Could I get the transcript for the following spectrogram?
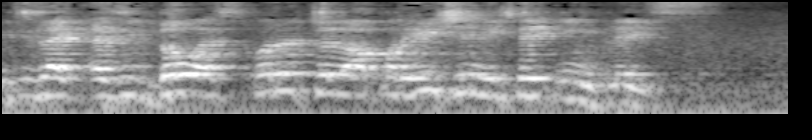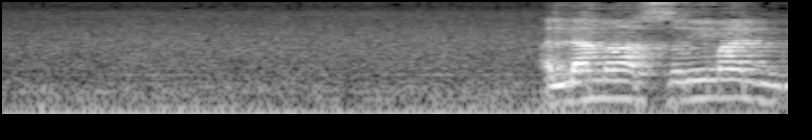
it is like as if though a spiritual operation is taking place. Allama Suleiman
